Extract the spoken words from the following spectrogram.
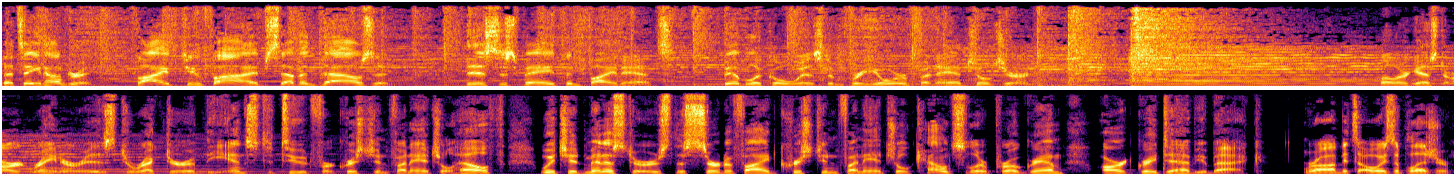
That's 800 525 7000. This is Faith and Finance, biblical wisdom for your financial journey. Well, our guest Art Rainer is director of the Institute for Christian Financial Health, which administers the Certified Christian Financial Counselor Program. Art, great to have you back. Rob, it's always a pleasure.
